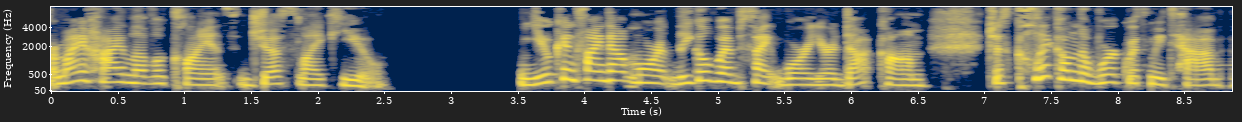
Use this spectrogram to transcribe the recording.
for my high level clients just like you. You can find out more at legalwebsitewarrior.com. Just click on the work with me tab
